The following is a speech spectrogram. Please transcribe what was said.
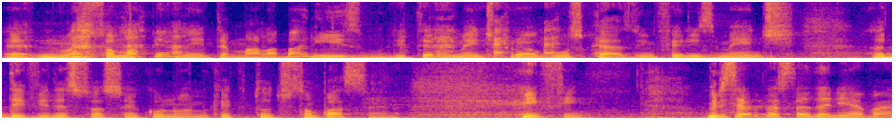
É, não é só mapeamento, é malabarismo, literalmente, para alguns casos, infelizmente, devido à situação econômica que todos estão passando. Enfim, o Ministério da Cidadania vai,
